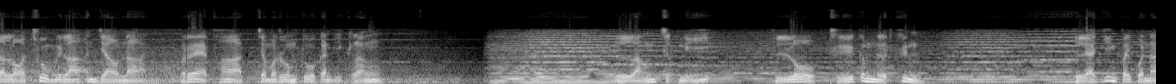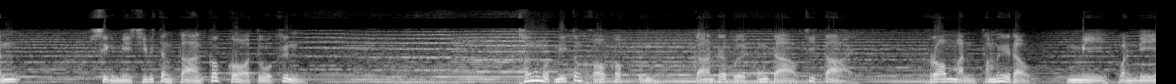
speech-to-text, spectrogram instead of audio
ตลอดช่วงเวลาอันยาวนาน แร่ธาตุจะมารวมตัวกันอีกครั้ง หลังจากนี้ โลกถือกำเนิดขึ้น และยิ่งไปกว่านั้น สิ่งมีชีวิตต่างๆ ก็ก่อตัวขึ้น ทั้งหมดนี้ต้องขอขอบคุณการระเบิดของดาวที่ตาย เพราะมันทำให้เรามีวันนี้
